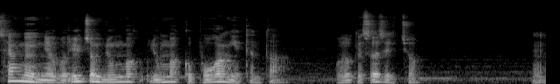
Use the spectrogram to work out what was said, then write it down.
생명력은 1.6마크 6마크 보강이 된다. 뭐 이렇게 써져 있죠. 예.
